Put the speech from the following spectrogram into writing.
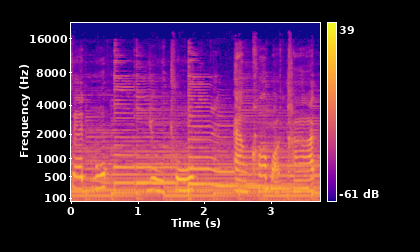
Facebook YouTube แองเกอร์บอดคาสต์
